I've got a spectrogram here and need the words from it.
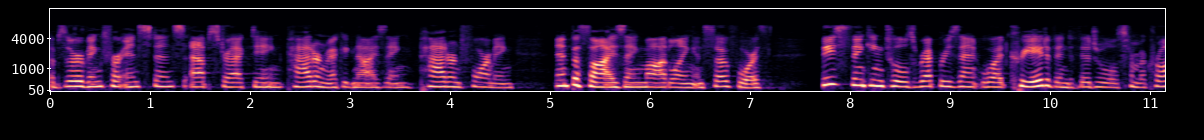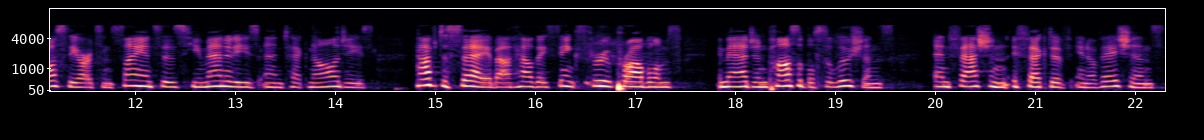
Observing, for instance, abstracting, pattern recognizing, pattern forming, empathizing, modeling, and so forth. These thinking tools represent what creative individuals from across the arts and sciences, humanities, and technologies have to say about how they think through problems, imagine possible solutions, and fashion effective innovations.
